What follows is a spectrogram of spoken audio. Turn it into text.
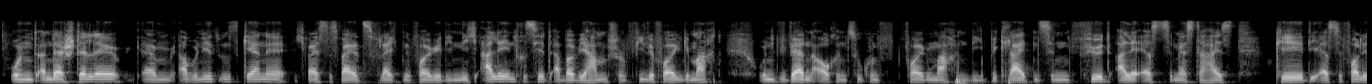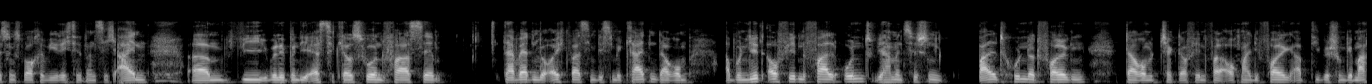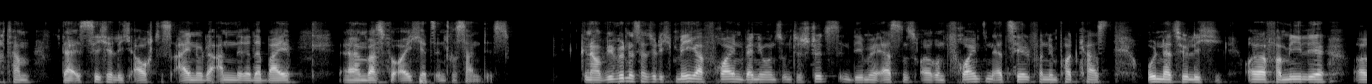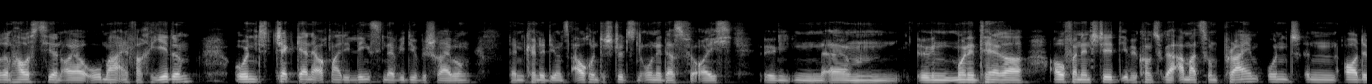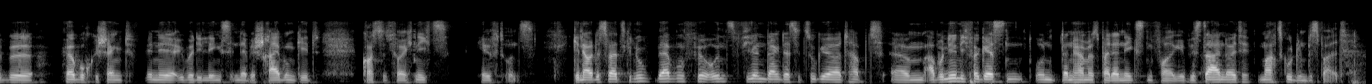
Und an der Stelle ähm, abonniert uns gerne. Ich weiß, das war jetzt vielleicht eine Folge, die nicht alle interessiert, aber wir haben schon viele Folgen gemacht und wir werden auch in Zukunft Folgen machen, die begleitend sind für alle Erstsemester. Heißt, okay, die erste Vorlesungswoche, wie richtet man sich ein, ähm, wie überlebt man die erste Klausurenphase. Da werden wir euch quasi ein bisschen begleiten. Darum abonniert auf jeden Fall und wir haben inzwischen bald 100 Folgen. Darum checkt auf jeden Fall auch mal die Folgen ab, die wir schon gemacht haben. Da ist sicherlich auch das ein oder andere dabei, ähm, was für euch jetzt interessant ist. Genau, wir würden uns natürlich mega freuen, wenn ihr uns unterstützt, indem ihr erstens euren Freunden erzählt von dem Podcast und natürlich eurer Familie, euren Haustieren, eurer Oma, einfach jedem. Und checkt gerne auch mal die Links in der Videobeschreibung. Dann könntet ihr uns auch unterstützen, ohne dass für euch irgendein, ähm, irgendein monetärer Aufwand entsteht. Ihr bekommt sogar Amazon Prime und ein Audible Hörbuch geschenkt, wenn ihr über die Links in der Beschreibung geht. Kostet für euch nichts hilft uns. Genau, das war jetzt genug Werbung für uns. Vielen Dank, dass ihr zugehört habt. Ähm, abonnieren nicht vergessen und dann hören wir uns bei der nächsten Folge. Bis dahin, Leute, macht's gut und bis bald.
